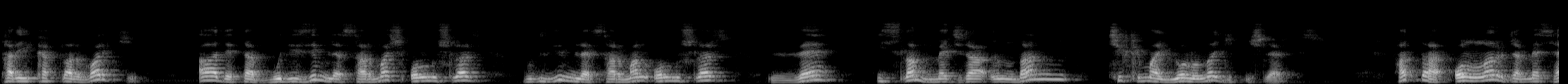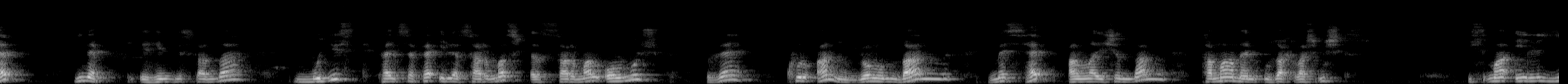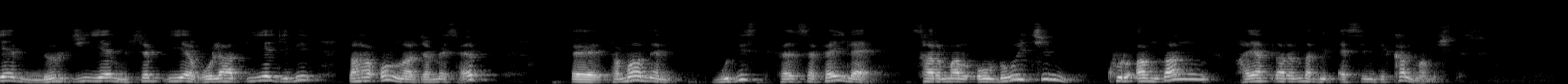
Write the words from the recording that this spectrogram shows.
tarikatlar var ki adeta Budizmle sarmaş olmuşlar, Budizmle sarmal olmuşlar ve İslam mecraından çıkma yoluna gitmişlerdir. Hatta onlarca mezhep yine Hindistan'da Budist felsefe ile sarmaz, sarmal olmuş ve Kur'an yolundan, mezhep anlayışından tamamen uzaklaşmıştır. İsmailiye, Mürciye, Müsebbiye, Hulatiye gibi daha onlarca mezhep e, tamamen Budist felsefeyle sarmal olduğu için Kur'an'dan hayatlarında bir esinti kalmamıştır.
